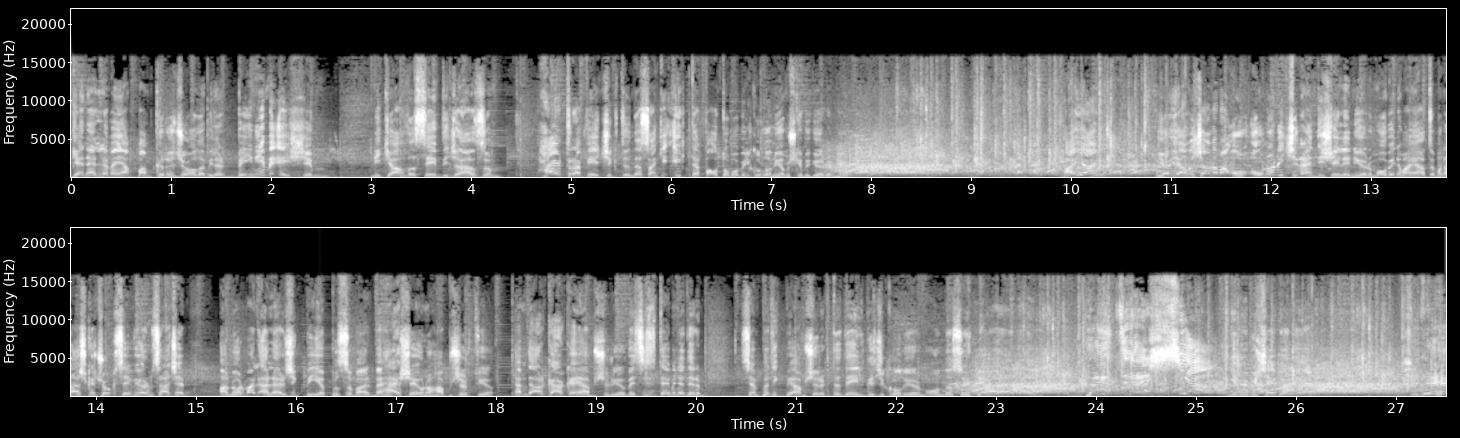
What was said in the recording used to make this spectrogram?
Genelleme yapmam kırıcı olabilir. Benim eşim, nikahlı sevdicazım, her trafiğe çıktığında sanki ilk defa otomobil kullanıyormuş gibi görünüyor. Hayır hayır. Ya yanlış anlama. O, onun için endişeleniyorum. O benim hayatımın aşkı çok seviyorum. Sadece anormal alerjik bir yapısı var ve her şey onu hapşırtıyor. Hem de arka arkaya hapşırıyor. Ve sizi temin ederim sempatik bir hapşırık da değil gıcık oluyorum. Onu da söyleyeyim. gibi bir şey böyle yani. Şimdi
